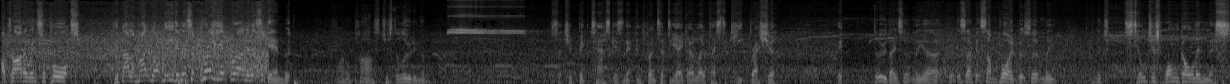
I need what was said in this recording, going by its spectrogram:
Cuadrado in support. Dybala might not need him. It's a brilliant run, and it's a... again, but final pass just eluding them. Such a big task, isn't it, in front of Diego Lopez to keep Brescia. It do they certainly uh, get the sack at some point, but certainly still just one goal in this.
